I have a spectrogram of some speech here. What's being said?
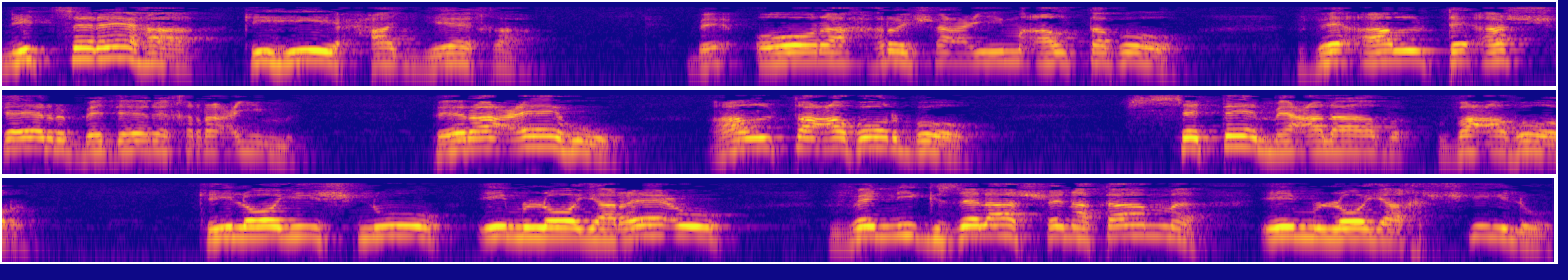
נצריה כי היא חייך. באורח רשעים אל תבוא, ואל תאשר בדרך רעים. פרעהו, אל תעבור בו, סטה מעליו ועבור. כי לא ישנו אם לא ירעו, ונגזלה שנתם אם לא יכשילו.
